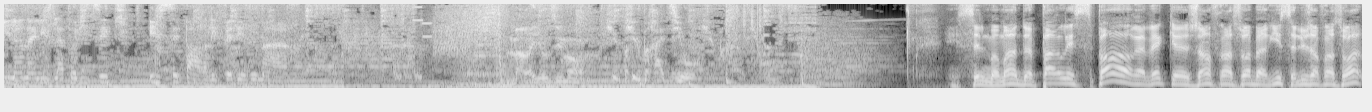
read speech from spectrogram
Il analyse la politique et sépare les faits des rumeurs. Mario Dumont. Cube Radio. Et c'est le moment de parler sport avec euh, Jean-François Barry. Salut Jean-François.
